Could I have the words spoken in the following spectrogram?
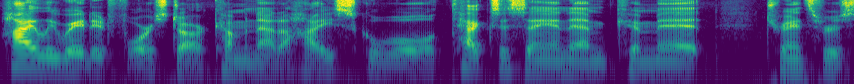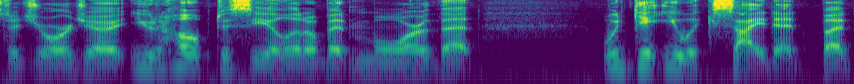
highly rated four-star coming out of high school, Texas A&M commit, transfers to Georgia. You'd hope to see a little bit more that would get you excited, but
